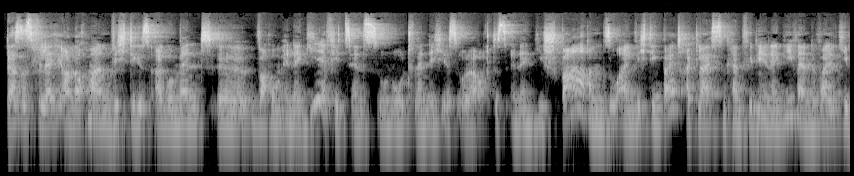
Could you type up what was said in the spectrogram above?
das ist vielleicht auch nochmal ein wichtiges Argument, äh, warum Energieeffizienz so notwendig ist oder auch das Energiesparen so einen wichtigen Beitrag leisten kann für die Energiewende, weil je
